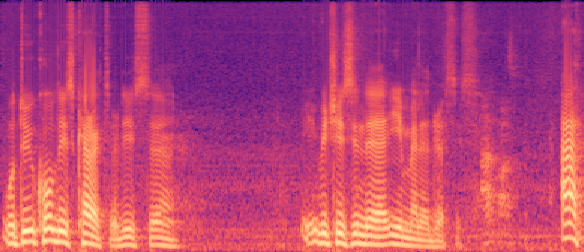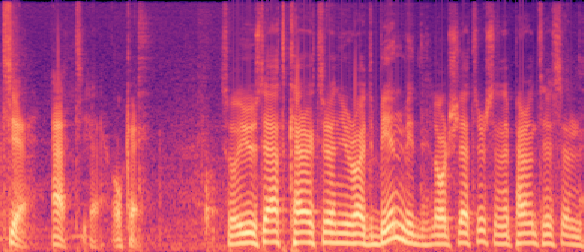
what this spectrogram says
What do you call this character? This, uh, which is in the email addresses. At. at, yeah, at, yeah, okay. So you use that character and you write bin with large letters and a parenthesis and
